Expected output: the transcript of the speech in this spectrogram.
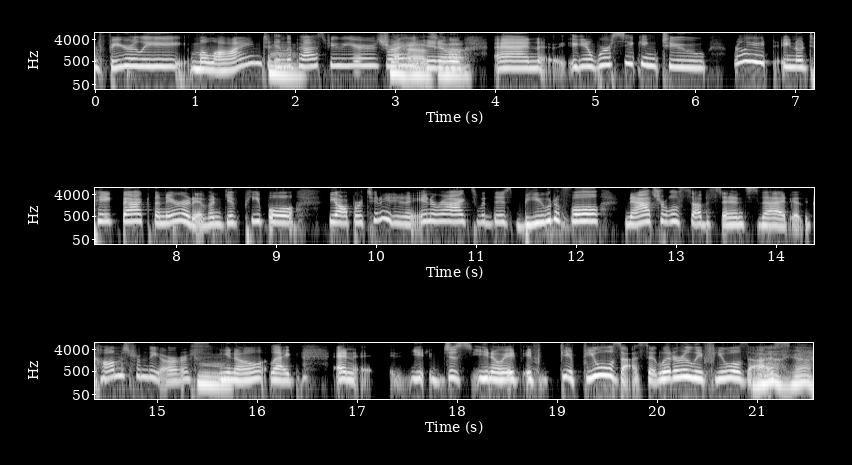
unfairly maligned in the Mm. past few years, Sure right? has, you know, yeah. and you know we're seeking to really you know take back the narrative and give people the opportunity to interact with this beautiful natural substance that uh, comes from the earth Mm. you know like and you just you know it, it, it fuels us it literally fuels us Yeah, yeah.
